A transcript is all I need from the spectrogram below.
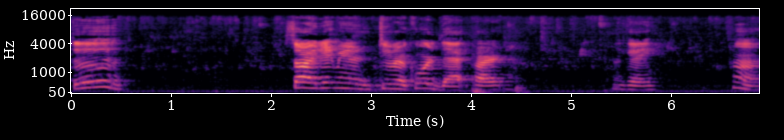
Dude. Sorry, didn't mean to record that part. Okay. Huh.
